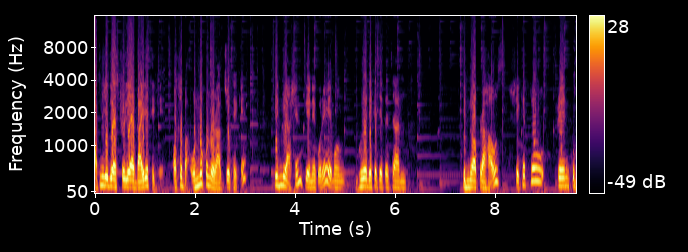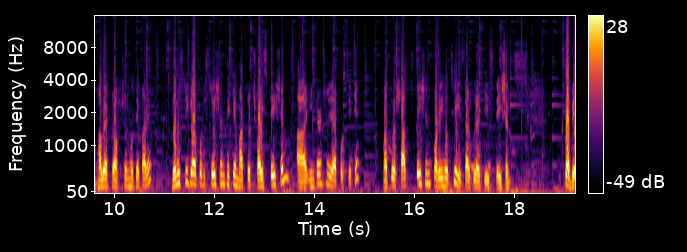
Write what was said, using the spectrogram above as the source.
আপনি যদি অস্ট্রেলিয়ার বাইরে থেকে অথবা অন্য কোনো রাজ্য থেকে সিডনি আসেন প্লেনে করে এবং ঘুরে দেখে যেতে চান সিডনি অপেরা হাউস, সেক্ষেত্রেও ট্রেন খুব ভালো একটা অপশন হতে পারে। ডোমেস্টিক এয়ারপোর্ট স্টেশন থেকে মাত্র ছয় স্টেশন আর ইন্টারন্যাশনাল এয়ারপোর্ট থেকে মাত্র সাত স্টেশন পরেই হচ্ছে এই সার্কুলার কি স্টেশন তবে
